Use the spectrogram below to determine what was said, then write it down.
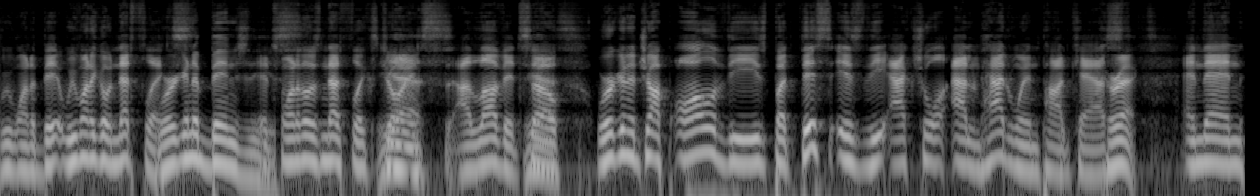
we want to be, we want to go netflix We're gonna binge these. It's one of those Netflix joints. Yes. I love it. So Yes. we're gonna drop all of these, but this is the actual Adam Hadwin podcast. Correct. And then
